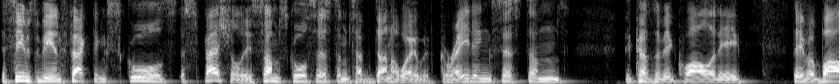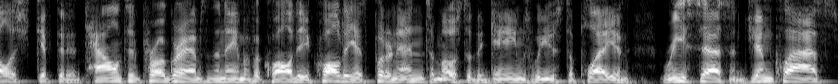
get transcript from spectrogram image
It seems to be infecting schools, especially. Some school systems have done away with grading systems because of equality. They've abolished gifted and talented programs in the name of equality. Equality has put an end to most of the games we used to play in recess and gym class.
